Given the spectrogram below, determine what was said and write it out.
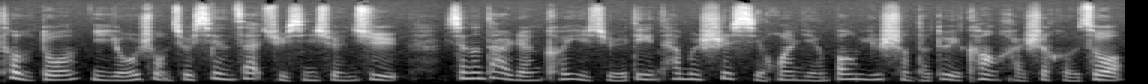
特鲁多，你有种就现在举行选举，加拿大人可以决定他们是喜欢联邦与省的对抗还是合作。”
